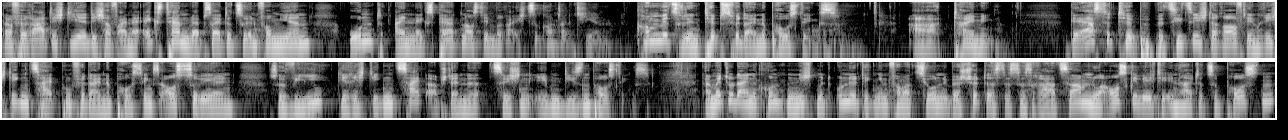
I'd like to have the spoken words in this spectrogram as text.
Dafür rate ich dir, dich auf einer externen Webseite zu informieren und einen Experten aus dem Bereich zu kontaktieren. Kommen wir zu den Tipps für deine Postings. A. Timing. Der erste Tipp bezieht sich darauf, den richtigen Zeitpunkt für deine Postings auszuwählen, sowie die richtigen Zeitabstände zwischen eben diesen Postings. Damit du deine Kunden nicht mit unnötigen Informationen überschüttest, ist es ratsam, nur ausgewählte Inhalte zu posten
